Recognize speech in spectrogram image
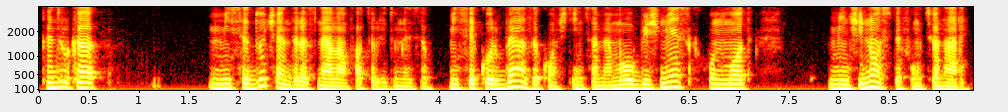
Pentru că mi se duce îndrăzneala în fața lui Dumnezeu. Mi se curbează conștiința mea. Mă obișnuiesc cu un mod mincinos de funcționare.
